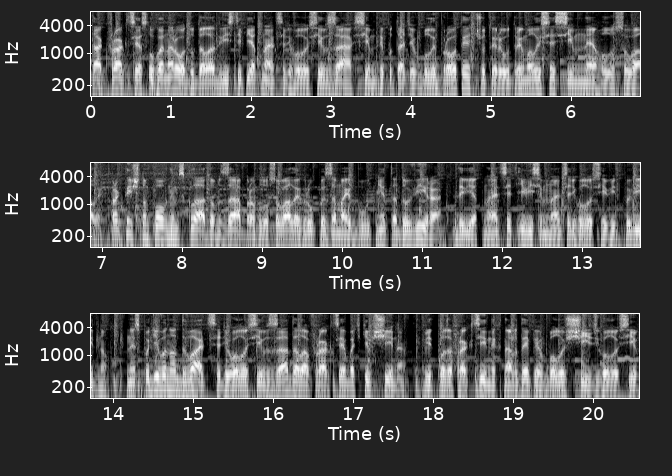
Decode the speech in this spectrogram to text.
Так, фракція Слуга народу дала 215 голосів за, 7 депутатів були проти, 4 утрималися, 7 не голосували. Практично повним складом за проголосували групи за майбутнє та довіра 19 і 18 голосів відповідно. Несподівано 20 голосів за дала фракція Батьківщина. Від позафракційних нардепів було 6 голосів.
